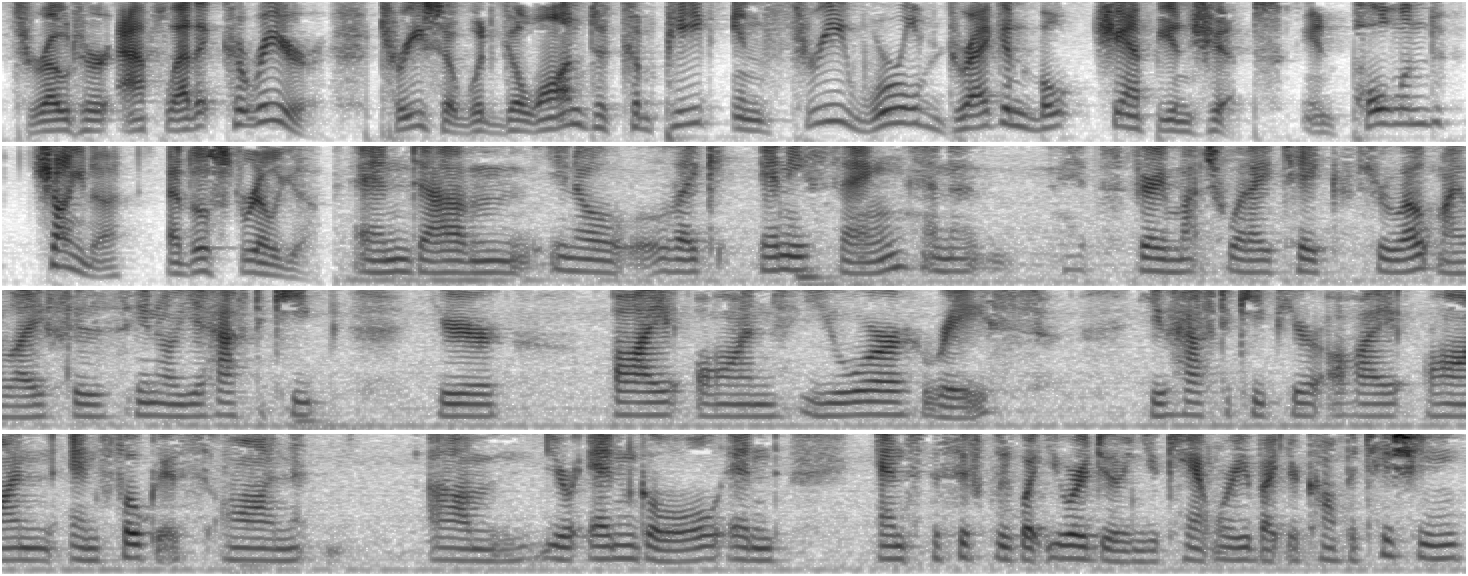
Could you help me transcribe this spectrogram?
Throughout her athletic career, Theresa would go on to compete in three World Dragon Boat Championships in Poland, China, and Australia. And, um, you know, like anything, and it's very much what I take throughout my life, is, you know, you have to keep your eye on your race you have to keep your eye on and focus on um, your end goal and and specifically what you are doing. You can't worry about your competition,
